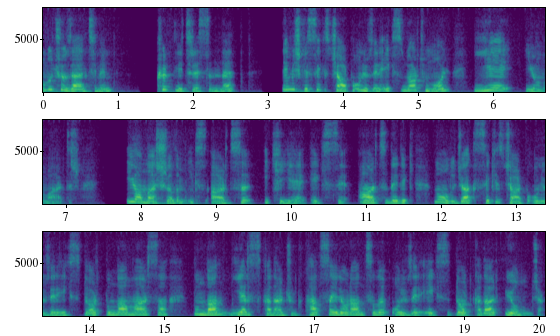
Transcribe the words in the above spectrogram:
sulu çözeltinin 40 litresinde Demiş ki 8 çarpı 10 üzeri eksi 4 mol Y iyonu vardır. İyonlaştıralım. X artı 2Y eksi artı dedik. Ne olacak? 8 çarpı 10 üzeri eksi 4 bundan varsa bundan yarısı kadar çünkü katsayılı orantılı 10 üzeri eksi 4 kadar iyon olacak.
